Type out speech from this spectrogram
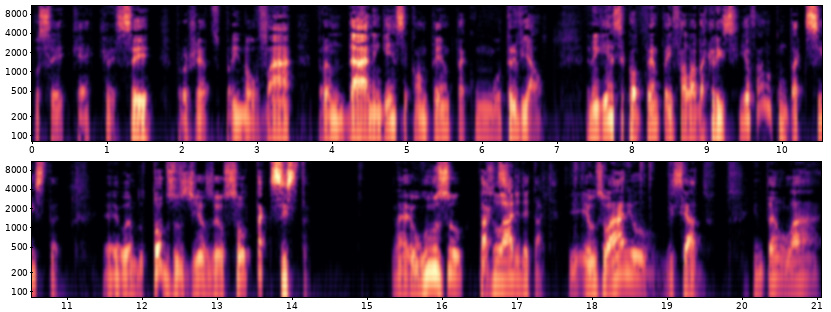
você quer crescer, projetos para inovar, para andar. Ninguém se contenta com o trivial. Ninguém se contenta em falar da crise. E eu falo com um taxista, eh, eu ando todos os dias, eu sou taxista. Né? Eu uso táxi. Usuário de táxi. E, usuário viciado. Então lá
